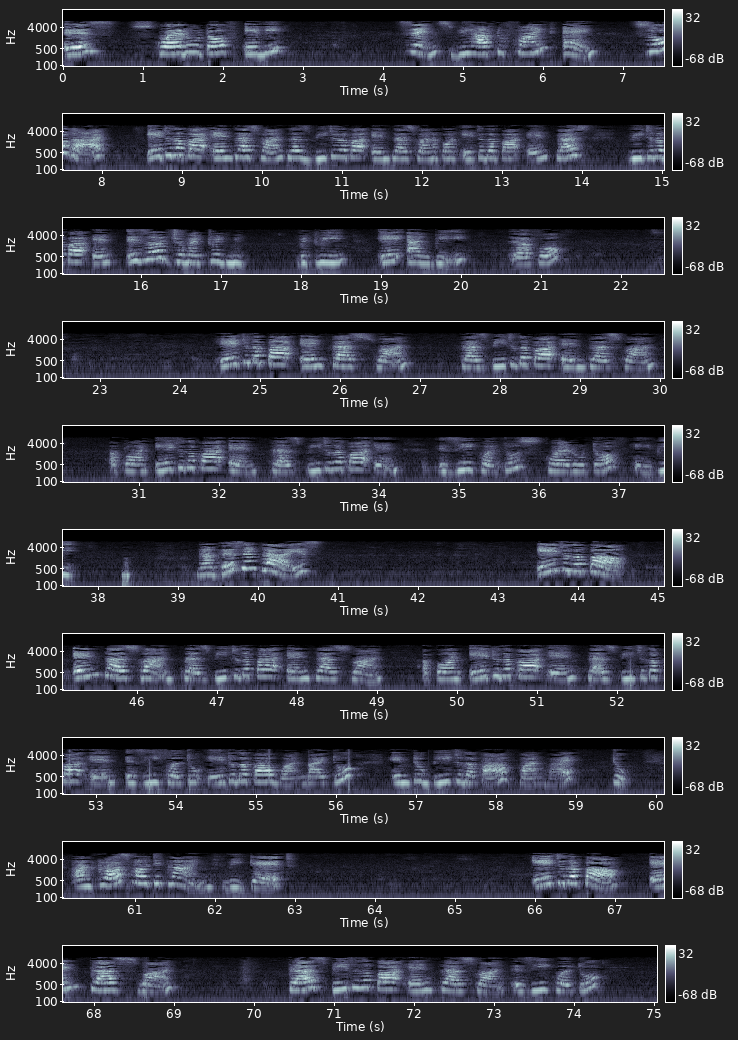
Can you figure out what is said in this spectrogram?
is square root of AB since we have to find n so that a to the power n plus 1 plus b to the power n plus 1 upon a to the power n plus b to the power n is a geometric mean between a and b. Therefore, a to the power n plus 1 plus b to the power n plus 1 upon a to the power n plus b to the power n is equal to square root of ab. Now this implies a to the power n plus 1 plus b to the power n plus 1 upon a to the power n plus b to the power n is equal to a to the power 1 by 2 into b to the power 1 by 2. On cross multiplying, we get a to the power n plus 1 plus b to the power n plus 1 is equal to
